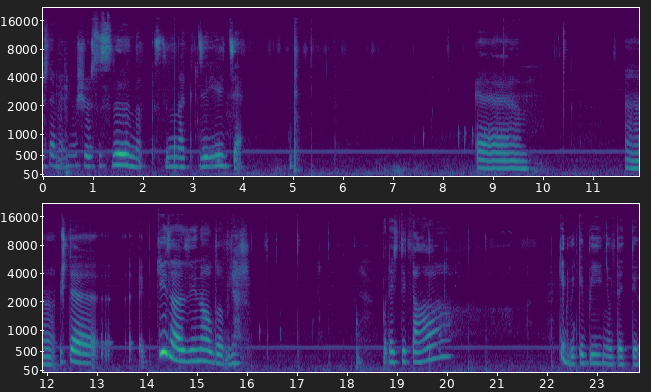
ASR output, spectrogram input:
göstermiyorum. Şurası sığınak. Sığınak değilce. Ee, işte güzel zine olduğu bir yer. Burası da Kedi ve köpeğin odası.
